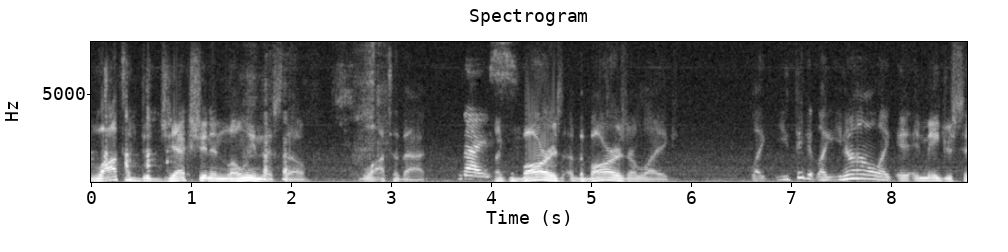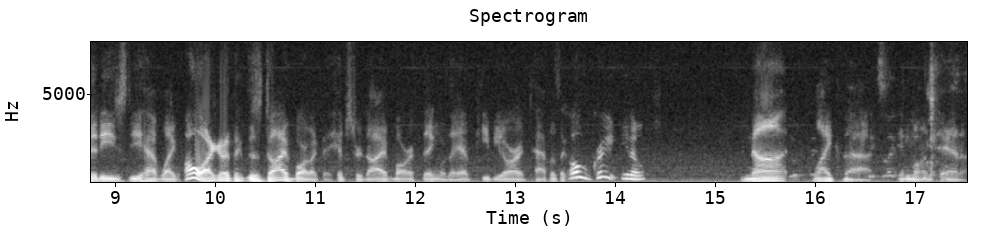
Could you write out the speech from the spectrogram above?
Lots of dejection and loneliness, though. Lots of that. Nice. Like the bars, the bars are like, like you think it like you know how like in, in major cities you have like oh I think this dive bar like the hipster dive bar thing where they have PBR and tap. It's like oh great you know, not like that in Montana.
